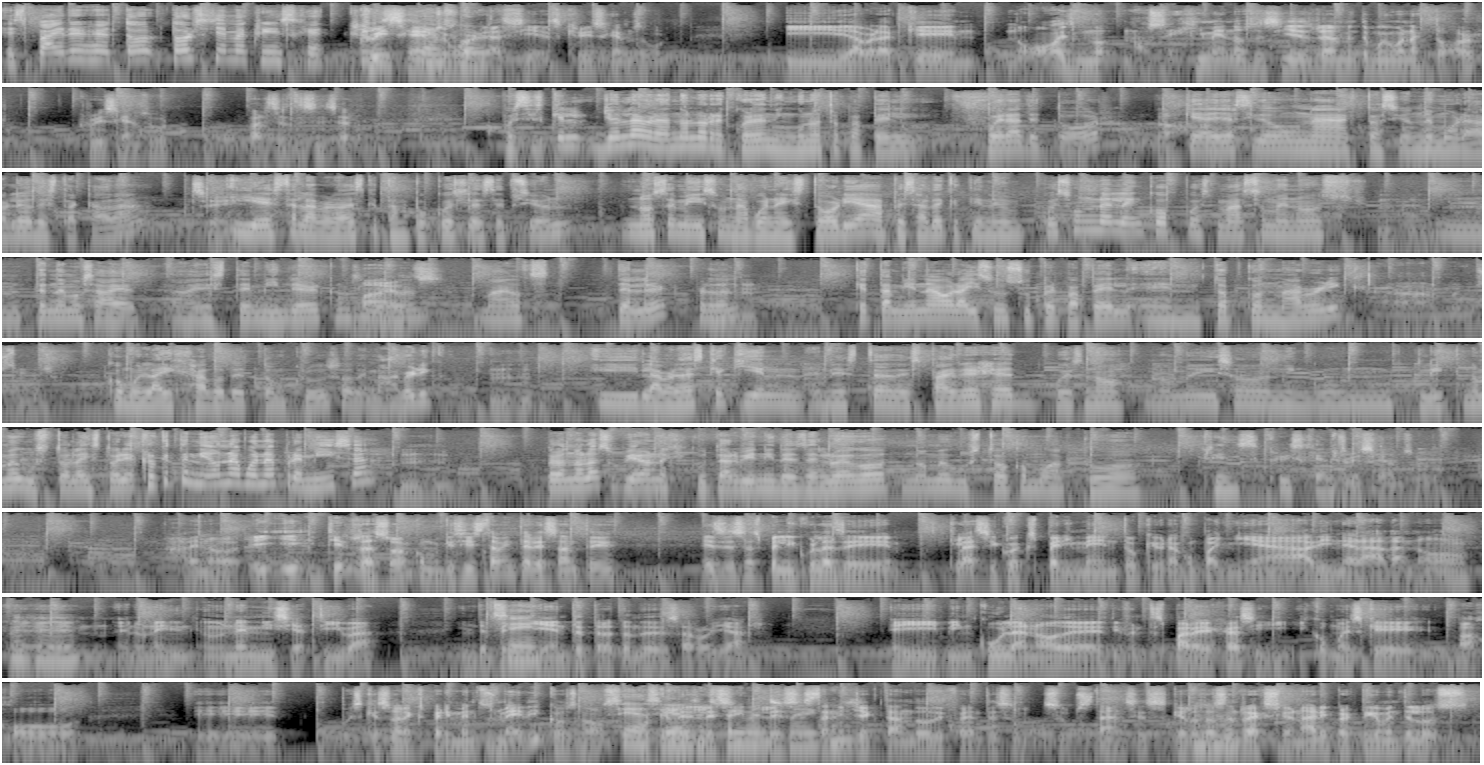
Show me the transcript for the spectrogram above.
Spider-Head, Thor, Thor se llama Chris, He- Chris Chris Hemsworth, Hemsworth. así es, Chris Hemsworth. Y la verdad que no, es, no, no sé, Jimé, no sé si es realmente muy buen actor, Chris Hemsworth, para serte sincero. Pues es que yo la verdad no lo recuerdo en ningún otro papel fuera de Thor Ajá. que haya sido una actuación memorable o destacada. Sí. Y esta la verdad es que tampoco es la excepción. No se me hizo una buena historia, a pesar de que tiene pues un elenco pues más o menos... Mm, tenemos a, a este Miller, ¿cómo se Miles. llama? Miles Teller, perdón. Que también ahora hizo un super papel en Top Gun Maverick, Ah, me gustó mucho. como el ahijado de Tom Cruise o de Maverick. Y la verdad es que aquí en, en esta de Spider-Head, pues no, no me hizo ningún clic. No me gustó la historia. Creo que tenía una buena premisa, pero no la supieron ejecutar bien y desde luego no me gustó cómo actuó Chris, Chris Hemsworth. Chris Hemsworth. Ay, no. Y, y- y tienes razón, como que sí estaba interesante. Es de esas películas de clásico experimento que una compañía adinerada, ¿no? En, en una, in- una iniciativa independiente tratan de desarrollar. Y vincula, ¿no? De diferentes parejas y, y cómo es que bajo... eh, pues que son experimentos médicos, ¿no? Sí, así Porque es, les, están inyectando diferentes sustancias que los hacen reaccionar y prácticamente los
